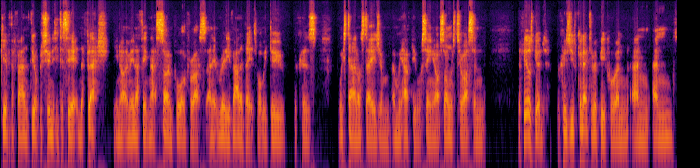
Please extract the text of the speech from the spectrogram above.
give the fans the opportunity to see it in the flesh. You know what I mean? I think that's so important for us, and it really validates what we do because we stand on stage and, and we have people singing our songs to us, and it feels good because you've connected with people and and and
